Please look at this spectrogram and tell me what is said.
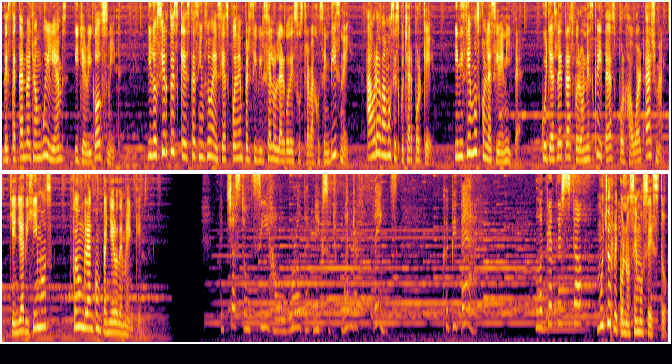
destacando a John Williams y Jerry Goldsmith. Y lo cierto es que estas influencias pueden percibirse a lo largo de sus trabajos en Disney. Ahora vamos a escuchar por qué. Iniciemos con La Sirenita, cuyas letras fueron escritas por Howard Ashman, quien ya dijimos fue un gran compañero de Mencken. I just don't see how a world that makes such wonderful things could be bad. Look at this stuff. Muchos reconocemos esto.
